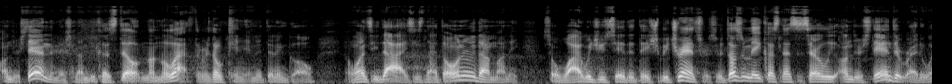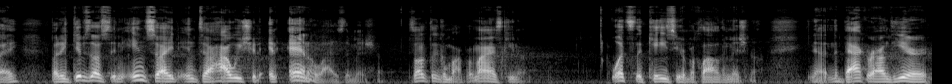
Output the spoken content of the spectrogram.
understand the Mishnah because still, nonetheless, there was no Kinyan, it didn't go. And once he dies, he's not the owner of that money. So why would you say that they should be transferred? So it doesn't make us necessarily understand it right away, but it gives us an insight into how we should analyze the Mishnah. What's the case here, Bachlal the Mishnah? Now, in the background here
